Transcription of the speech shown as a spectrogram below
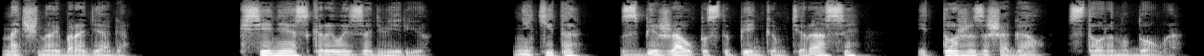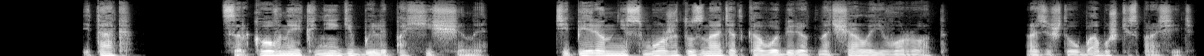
ночной бродяга. Ксения скрылась за дверью. Никита сбежал по ступенькам террасы и тоже зашагал в сторону дома. Итак, церковные книги были похищены. Теперь он не сможет узнать, от кого берет начало его род. Разве что у бабушки спросить.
